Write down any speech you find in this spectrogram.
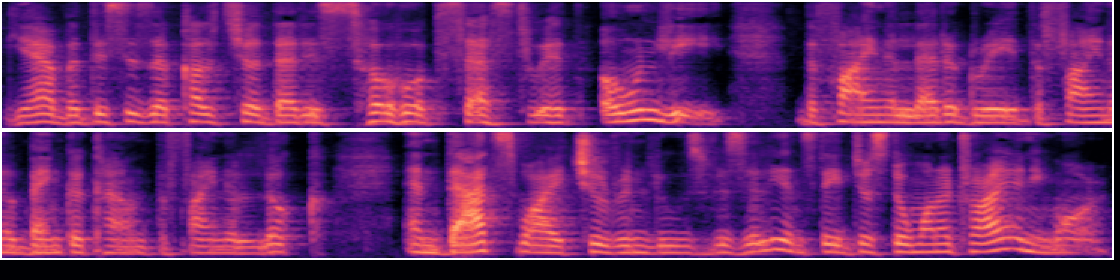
Yeah, but this is a culture that is so obsessed with only the final letter grade, the final bank account, the final look. And that's why children lose resilience. They just don't want to try anymore.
